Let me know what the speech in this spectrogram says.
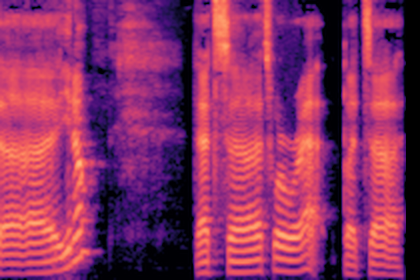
uh, you know, that's uh, that's where we're at. But uh,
